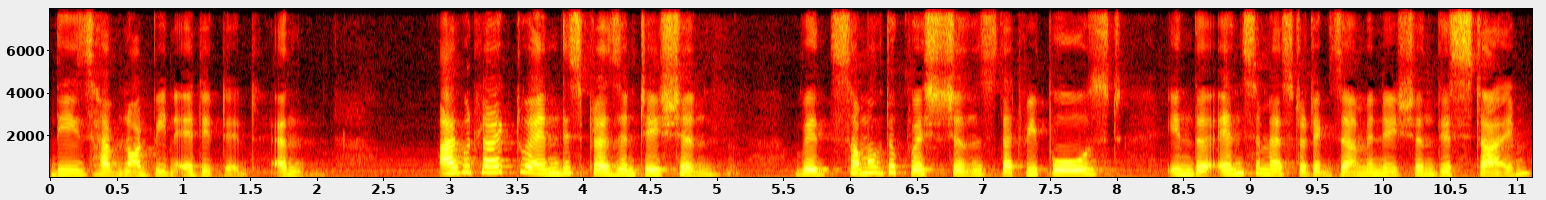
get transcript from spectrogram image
these have not been edited and I would like to end this presentation with some of the questions that we posed in the end semester examination this time.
